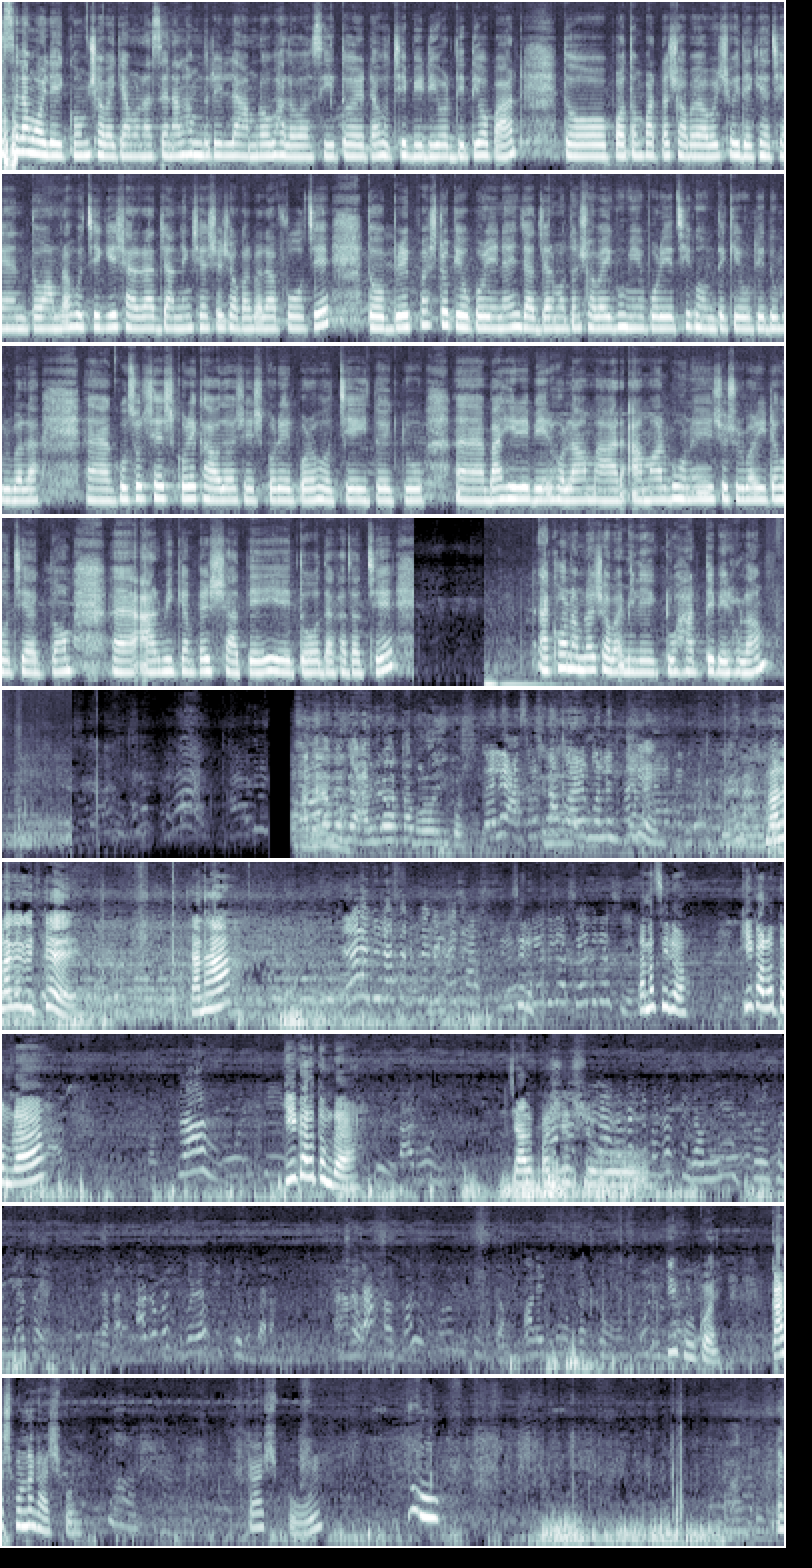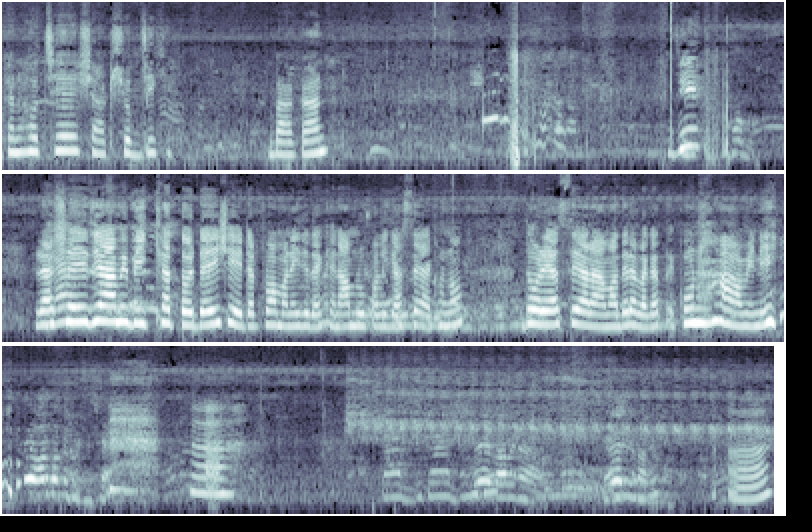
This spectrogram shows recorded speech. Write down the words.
আসসালামু আলাইকুম, সবাই কেমন আছেন? আলহামদুলিল্লাহ, আমরাও ভালো আছি। তো এটা হচ্ছে ভিডিওর দ্বিতীয় পার্ট। তো প্রথম পার্টটা সবাই অবশ্যই দেখেছেন। তো আমরা হচ্ছে গিয়ে সারা রাত জার্নিং শেষে সকালবেলা পৌঁছে, তো ব্রেকফাস্টও কেউ করি নাই। যার যার মতন সবাই ঘুমিয়ে পড়িয়েছি ঘুম থেকে উঠে দুপুরবেলা গোসল শেষ করে খাওয়া দাওয়া শেষ করে এরপর হচ্ছে এই তো একটু বাহিরে বের হলাম। আর আমার বোনের শ্বশুরবাড়িটা হচ্ছে একদম আর্মি ক্যাম্পের সাথে এই তো দেখা যাচ্ছে এখন আমরা সবাই মিলে একটু হাঁটতে বের হলাম। ভালো লাগে ঘুরতে? কানহা টানা ছিল কি করো তোমরা? কি করো তোমরা? চারপাশে সবুজ। কি ফুল কয়? কাশফুল না ঘাসফুল? কাশফুল। এখানে হচ্ছে শাকসবজি বাগান। জি। রাজশাহী যে আমি বিখ্যাত এটাই সে এটার প্রমাণ এই যে দেখেন আমরুপালি গাছে এখনও ধরে আছে আর আমাদের এলাকাতে কোনো আমি নেই।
